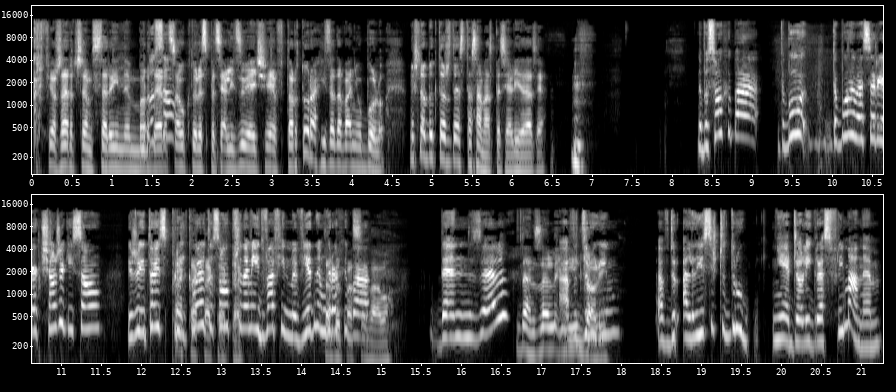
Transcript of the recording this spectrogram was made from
krwiożerczym, seryjnym bo mordercą, są- który specjalizuje się w torturach i zadawaniu bólu. Myślałby kto, że to jest ta sama specjalizacja. No bo są chyba, to było, to była chyba seria książek i są, Jeżeli to jest Tak, prequel, tak, tak, to są tak, tak. przynajmniej dwa filmy. W jednym To gra chyba pasowało. Denzel, Denzel a i w Jolie. drugim... A w dru... Ale jest jeszcze drugi... Nie, Jolie gra z Freemanem.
